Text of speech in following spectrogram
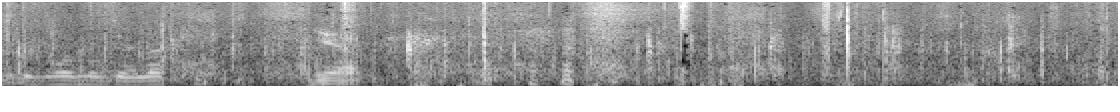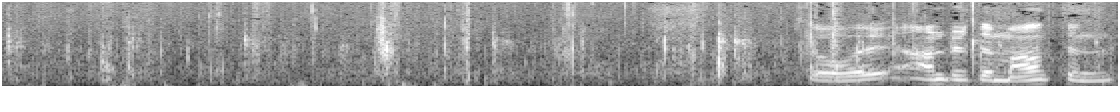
So the Mormons are lucky. Yeah. So uh, under the mountain,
